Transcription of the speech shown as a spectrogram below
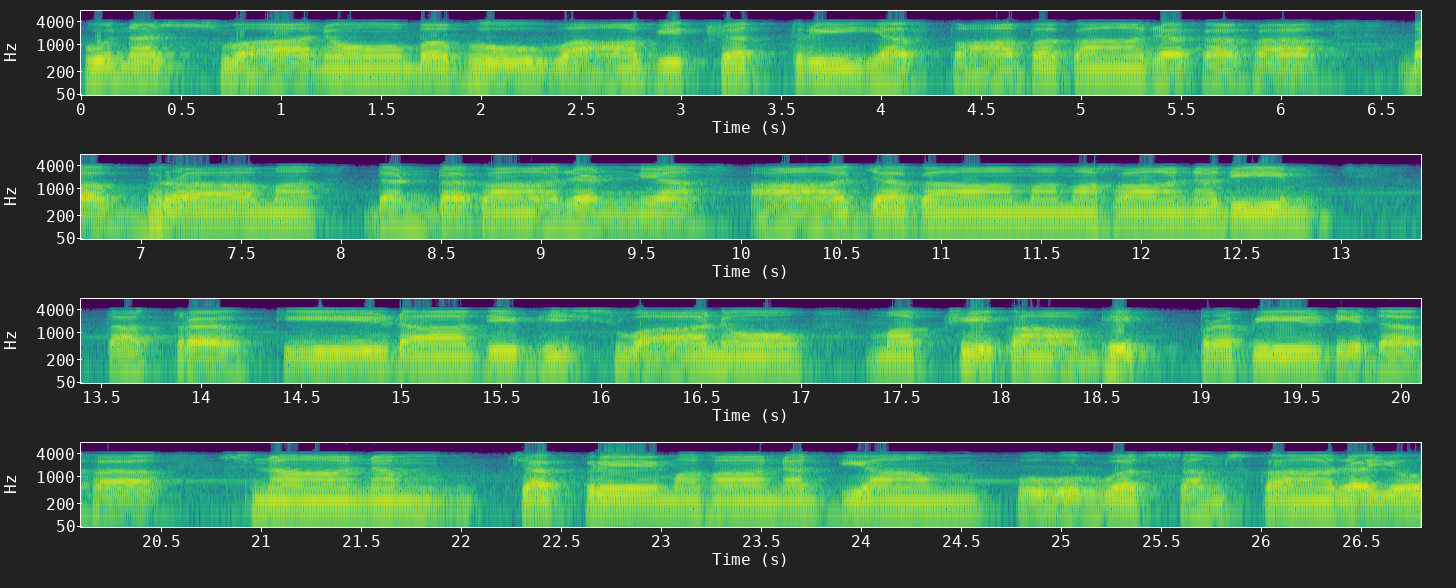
पुनश्वानो बभूवाभिक्षत्रियः पापकारकः बभ्रामदण्डकारण्य आजगाममहानदीम् तत्र कीडादिभिश्वानो मक्षिकाभिप्रपीडितः स्नानं चक्रे महानद्यां पूर्वसंस्कारयो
